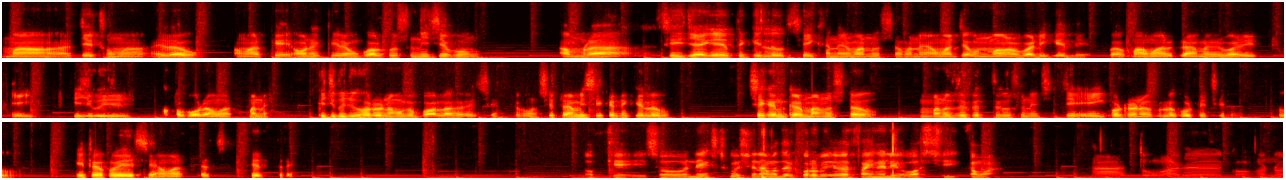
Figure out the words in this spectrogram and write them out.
মা, জেঠুমা, এরাও আমাকে অনেক এরকম গল্প শুনিয়েছে এবং আমরা সেই জায়গাতে গেলেও সেইখানের মানুষরা মানে আমার যেমন মামার বাড়ি গেলে বা মামার গ্রামের বাড়ির এই কিছু কিছু খবর আমার মানে কিছু কিছু ঘটনা আমাকে বলা হয়েছে এবং সেটা আমি সেখানে গেলেও সেখানকার মানুষটা মানুষদের কাছ থেকেও শুনেছি যে এই ঘটনাগুলো ঘটেছিল। তো এটা হয়েছে আমার কাছে- ক্ষেত্রে। ওকে সো নেক্সট কোশ্চেন আমাদের করবে এবার ফাইনালি আসছি কামান হ্যাঁ তোমাদের কখনো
